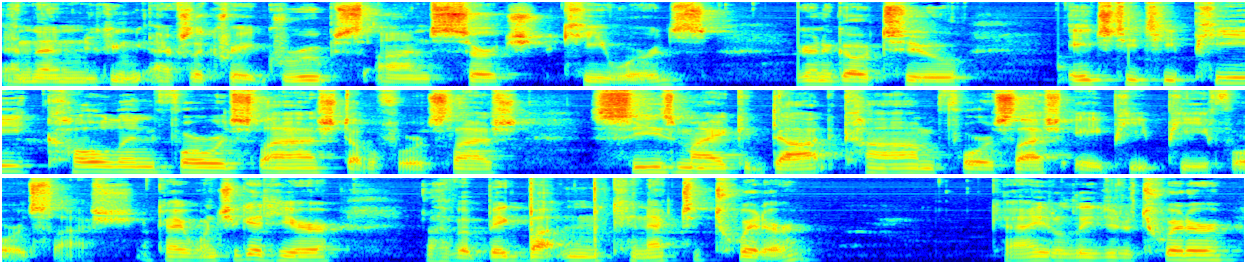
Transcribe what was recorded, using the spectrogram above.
and then you can actually create groups on search keywords. You're going to go to http colon forward slash double forward slash seesmic.com forward slash app forward slash. Okay, once you get here, you'll have a big button, connect to Twitter. Okay, it'll lead you to Twitter.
